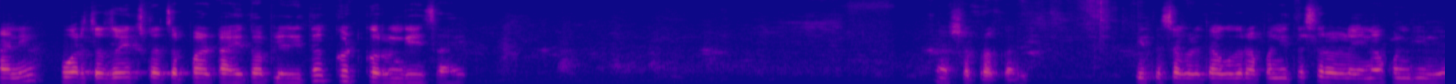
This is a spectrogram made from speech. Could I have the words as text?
आणि वरचा जो एक्स्ट्राचा पार्ट आहे तो आपल्याला इथं कट करून घ्यायचा आहे. अशा प्रकारे. इथं सगळ्यात अगोदर आपण इथं सरळ लाईन आपण घेऊया.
